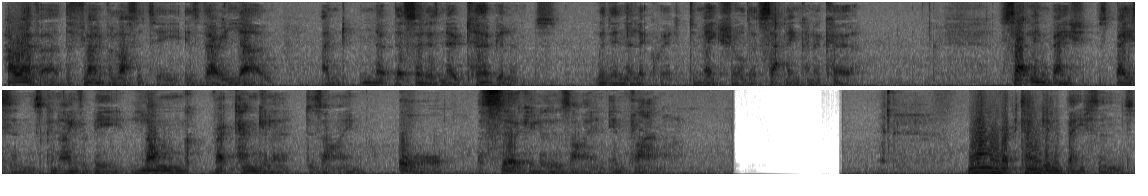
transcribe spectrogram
However, the flow velocity is very low, and no, so there's no turbulence within the liquid to make sure that settling can occur. Settling bas basins can either be long rectangular design or a circular design in plan. Long rectangular basins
